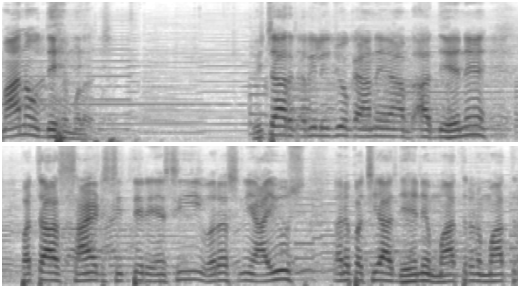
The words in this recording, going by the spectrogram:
માનવ દેહ મળે છે. વિચાર કરી લેજો કે આને આ આ દેહને પચાસ, સાઠ, સિત્તેર, એંસી વર્ષની આયુષ અને પછી આ દેહને માત્ર ને માત્ર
